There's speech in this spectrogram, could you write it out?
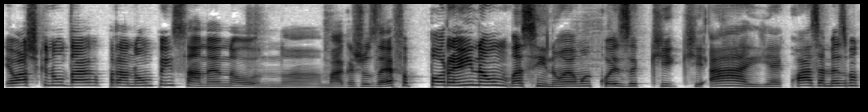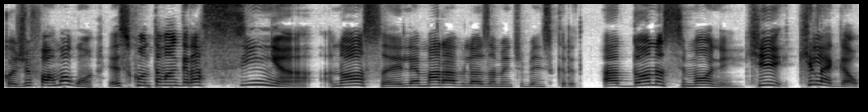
eu acho que não dá para não pensar, né, no, na Maga Josefa, porém não, assim, não é uma coisa que, que, ai, é quase a mesma coisa, de forma alguma. Esse conto é uma gracinha. Nossa, ele é maravilhosamente bem escrito. A Dona Simone, que, que legal.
